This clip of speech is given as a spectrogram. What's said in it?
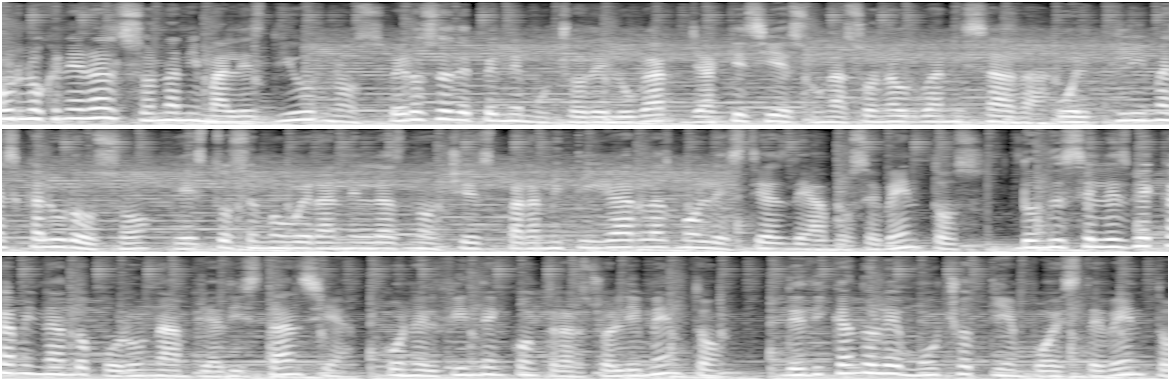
Por lo general son animales diurnos, pero se depende mucho del lugar, ya que si es una zona urbanizada o el clima es caluroso, estos se moverán en las noches para mitigar las molestias de ambos eventos, donde se les ve caminando por una amplia distancia, con el fin de encontrar su alimento, dedicándole mucho tiempo a este evento.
